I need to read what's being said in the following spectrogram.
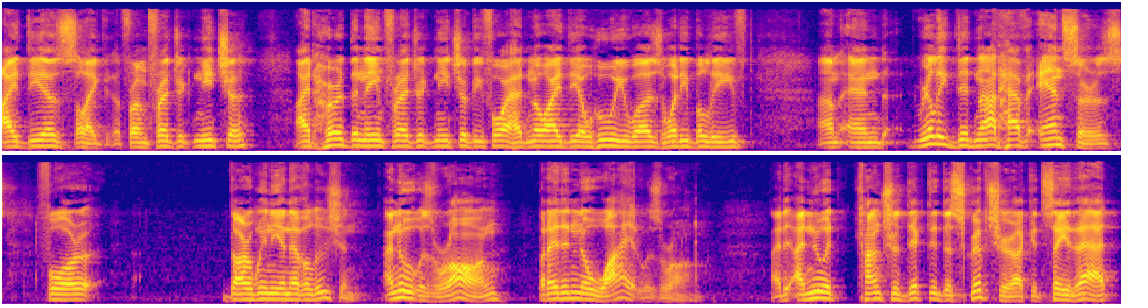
ideas like from Friedrich Nietzsche. I'd heard the name Friedrich Nietzsche before. I had no idea who he was, what he believed, um, and really did not have answers for Darwinian evolution. I knew it was wrong, but I didn't know why it was wrong. I, I knew it contradicted the scripture, I could say that,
